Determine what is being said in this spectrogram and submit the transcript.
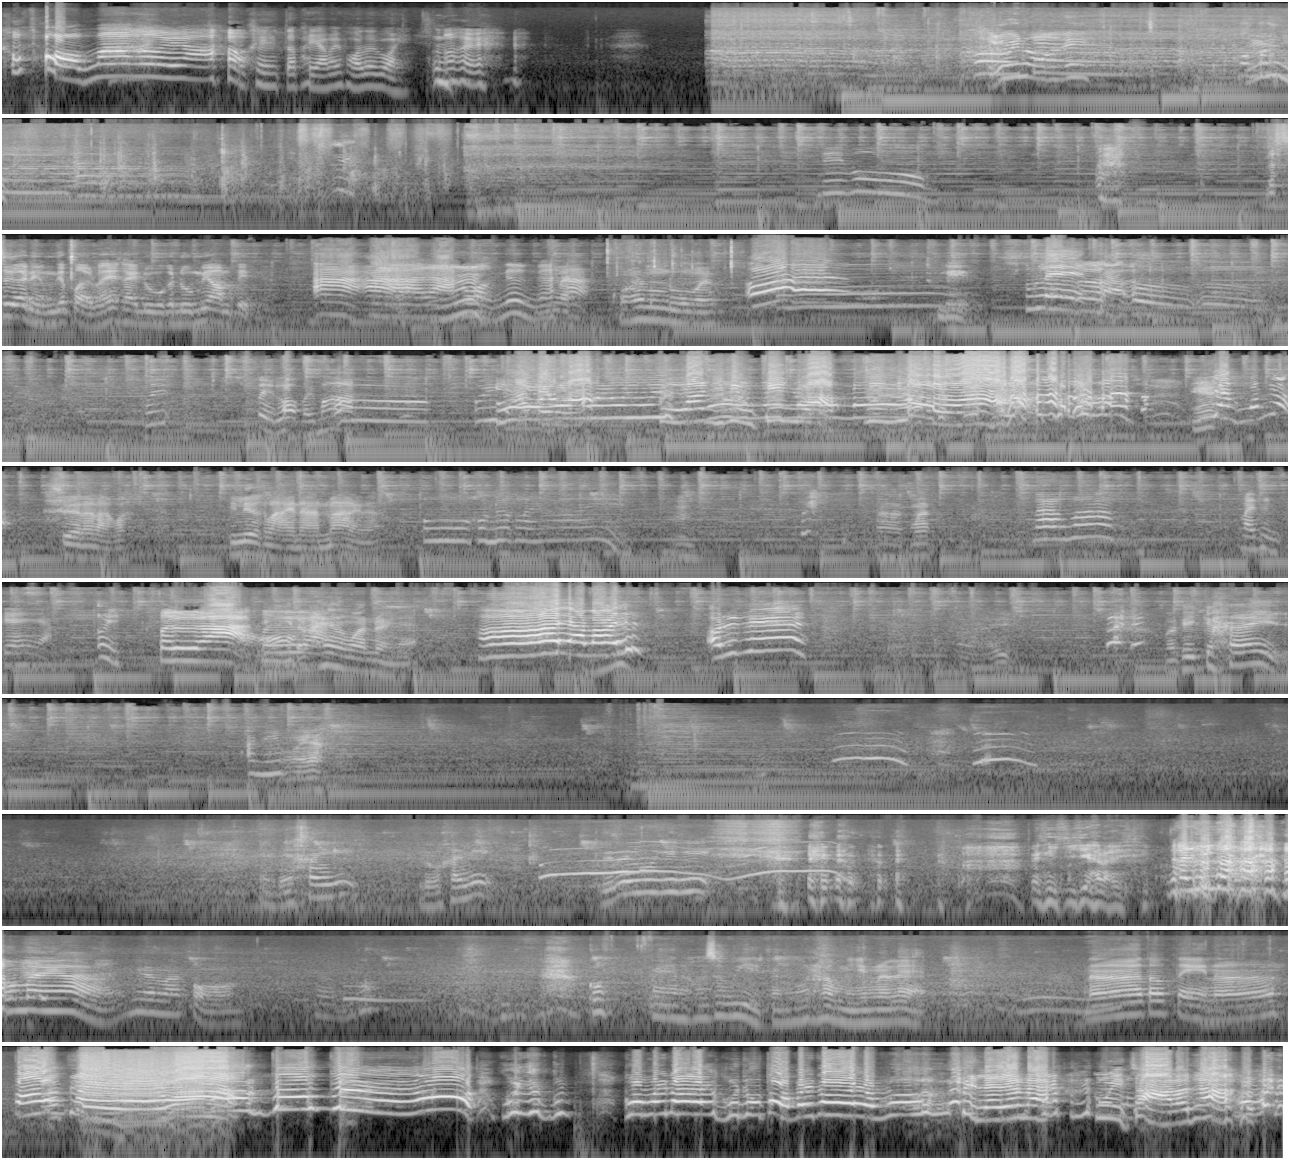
เขาผอมมากเลยอะโอเคจะพยายามไม่พอบ่อยโอเคลุยหน่อยดีบุกแล้วเสื้อเนี่ยมึงจะเปิดไว้ให้ใครดูก็ดูไม่ยอมติดๆอ่า อ่าอ่าล่ะห่วงหนึ่งอะอะก็ให้มึงดูไหมโอ้ยเด็ดทุเล่ค่ะเออเออเฮ้ยเตะหลอกไปมากเฮ้ยอะไรวะตัวนี้บิวกินว่ะมึงหล่ออะแงอย่างมันเนี่ยเสื้อน่ารักวะที่เลือกลายนานมากเลยนะโอ้เขาเลือกอะไรให้อืมน่ารักมากนางมากหมายถึงแกอะเอ้ยเสื้อทีเสื้นี้อต้องให้รางวัลหน่อยแหละ เฮ้ยอะไร เอาดิดิมาใกล้อันนี้ทำไมอะๆอยากได้ข้างนี้หรือว่าข้างนี้หรือว่าอย่างนี้ เป็นเหี้ยอะไรทำไมอะไม่น่ารักหรอ ก็แฟนเขาสวีทกันเขาทำอย่างนี้ทั้งนั้นแหละ นะเต้าเตะนะ เต้าเต๋ว่ะเต้าเต๋อะกูยังกูกูไม่ได้กูดูต่อไม่ได้อะมึงปิดเลยได้ไหมกูอิจฉาแล้วเนี่ย กูไม่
